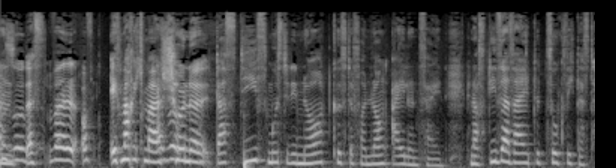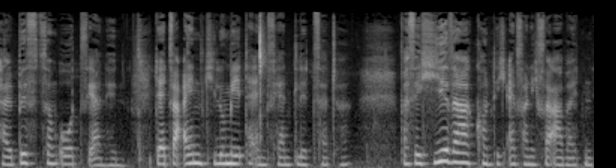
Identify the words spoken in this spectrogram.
also, das, weil auf jetzt mache ich mal Also- schöne. Das dies musste die Nordküste von Long Island sein. Denn auf dieser Seite zog sich das Tal bis zum Ozean hin, der etwa einen Kilometer entfernt glitzerte. Was ich hier sah, konnte ich einfach nicht verarbeiten.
